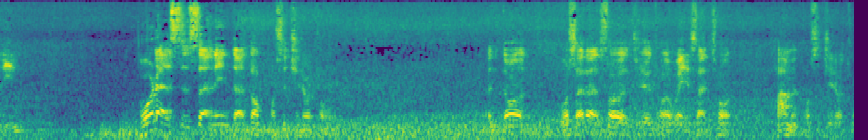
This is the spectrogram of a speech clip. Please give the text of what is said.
灵，不认识圣灵的都不是基督徒。很多我说的说基督徒伪善错，他们不是基督徒。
